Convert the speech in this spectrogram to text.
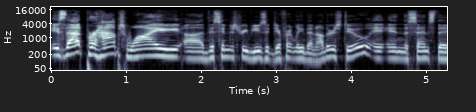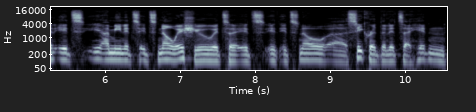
Is that perhaps why uh, this industry views it differently than others do, in, the sense that it's I mean it's it's no issue, it's a it's it, it's no uh, secret that it's a hidden.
